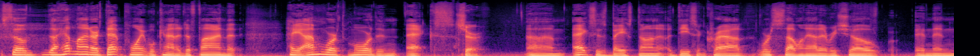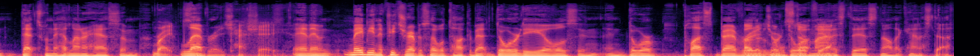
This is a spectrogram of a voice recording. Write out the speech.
So the headliner at that point will kind of define that, hey, I'm worth more than X. sure. Um, X is based on a decent crowd. We're selling out every show, and then that's when the headliner has some Right. leverage. Cachet. And then maybe in a future episode we'll talk about door deals and, and door plus beverage or door stuff, yeah. minus this and all that kind of stuff.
